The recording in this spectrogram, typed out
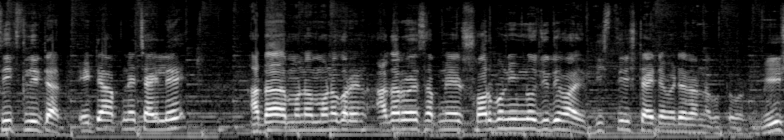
Six litre এটা আপনি চাইলে আদা মনে মনে করেন আদারওয়াইজ আপনি সর্বনিম্ন যদি হয় বিশ তিরিশটা আইটেম এটা রান্না করতে পারবেন। বিশ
